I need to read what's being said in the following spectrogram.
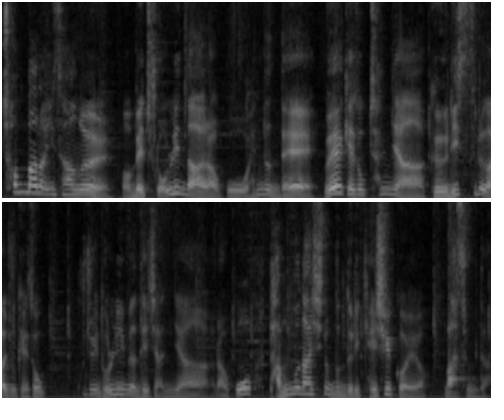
천만 원 이상을 어, 매출을 올린다라고 했는데 왜 계속 찾냐 그 리스트를 가지고 계속 꾸준히 돌리면 되지 않냐라고 반문하시는 분들이 계실 거예요 맞습니다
